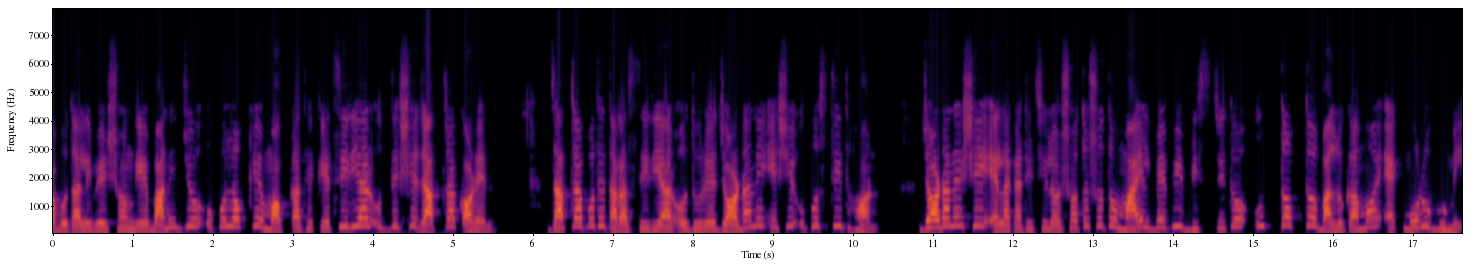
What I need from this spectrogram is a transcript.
আবু তালিবের সঙ্গে বাণিজ্য উপলক্ষে মক্কা থেকে সিরিয়ার উদ্দেশ্যে যাত্রা করেন। যাত্রাপথে তারা সিরিয়ার অদূরে জর্ডানে এসে উপস্থিত হন। জর্ডানের সেই এলাকাটি ছিল শত শত মাইল ব্যাপী বিস্তৃত, উত্তপ্ত বালুকাময় এক মরুভূমি।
